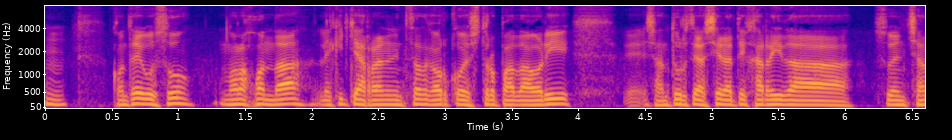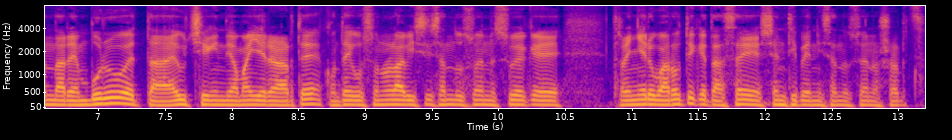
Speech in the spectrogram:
Hmm. Konta eguzu, nola joan da, lekitxarran entzat gaurko estropada hori, e, santurtzea hasieratik jarri da zuen txandaren buru, eta eutxe egin dio maiera arte. Konta eguzu, nola bizi izan duzuen zuek e, traineru barutik, eta ze sentipen izan duzuen osartz?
